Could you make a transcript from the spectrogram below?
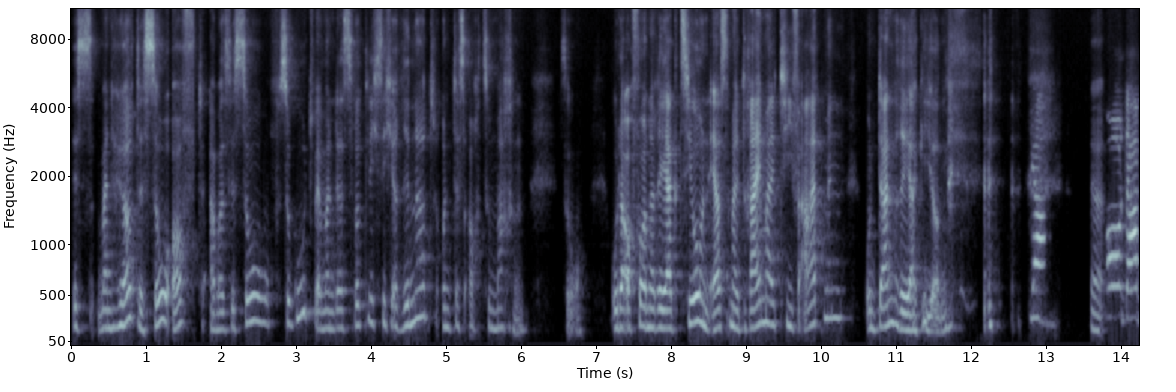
Ist, man hört es so oft, aber es ist so, so gut, wenn man das wirklich sich erinnert und das auch zu machen. So. Oder auch vor einer Reaktion erstmal dreimal tief atmen und dann reagieren. Ja. ja. Oh, da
